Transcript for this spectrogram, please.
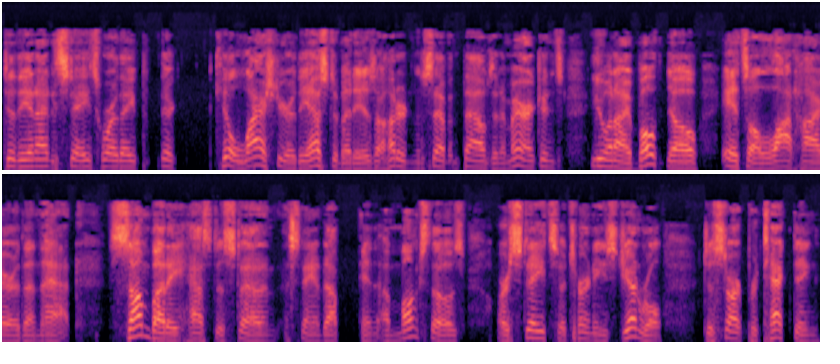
to the United States, where they they killed last year. The estimate is 107,000 Americans. You and I both know it's a lot higher than that. Somebody has to stand stand up, and amongst those are states' attorneys general to start protecting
